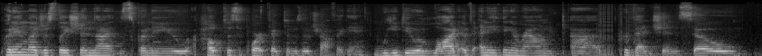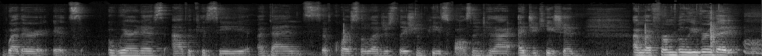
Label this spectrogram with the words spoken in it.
put in legislation that is going to help to support victims of trafficking. We do a lot of anything around uh, prevention. So, whether it's awareness, advocacy, events, of course, the legislation piece falls into that, education. I'm a firm believer that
